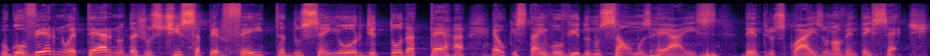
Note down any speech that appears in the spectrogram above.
O governo eterno da justiça perfeita do Senhor de toda a terra é o que está envolvido nos salmos reais, dentre os quais o 97.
